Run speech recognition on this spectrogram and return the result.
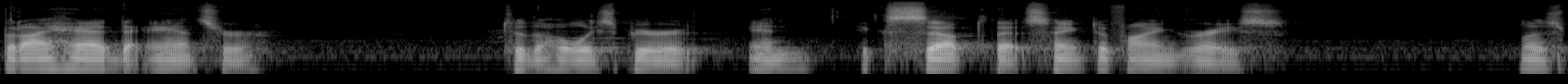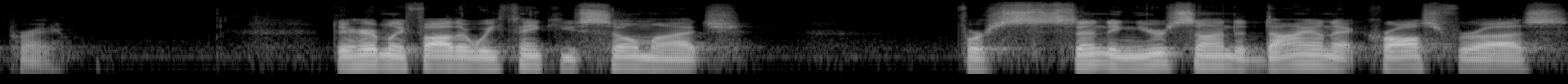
but I had to answer to the Holy Spirit and accept that sanctifying grace. Let us pray. Dear Heavenly Father, we thank you so much for sending your Son to die on that cross for us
